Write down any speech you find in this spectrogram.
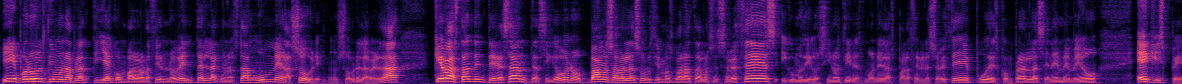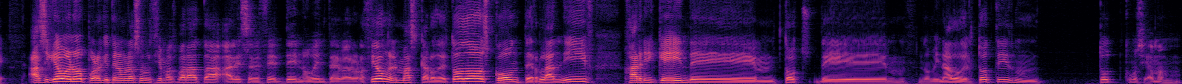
Y por último, una plantilla con valoración 90 en la que nos dan un mega sobre. Un sobre, la verdad, que bastante interesante. Así que bueno, vamos a ver la solución más barata a los SBCs. Y como digo, si no tienes monedas para hacer el SBC, puedes comprarlas en MMO XP. Así que bueno, por aquí tenemos la solución más barata al SBC de 90 de valoración. El más caro de todos. Con Terland If. Harry Kane de, mm, de mm, nominado del Toti, mm, ¿cómo se llama?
